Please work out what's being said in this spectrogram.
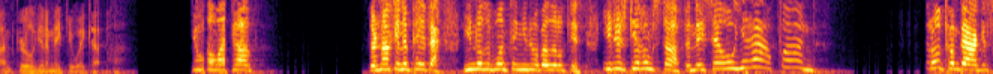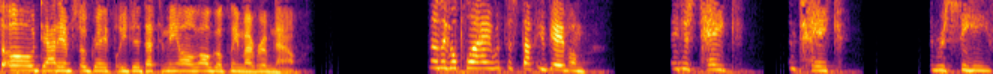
I'm really going to make you wake up, huh? You will wake up. They're not going to pay it back. You know the one thing you know about little kids? You just give them stuff, and they say, oh, yeah, fun. They don't come back and say, oh, Daddy, I'm so grateful you did that to me. I'll, I'll go clean my room now. No, they go play with the stuff you gave them. They just take and take and receive.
